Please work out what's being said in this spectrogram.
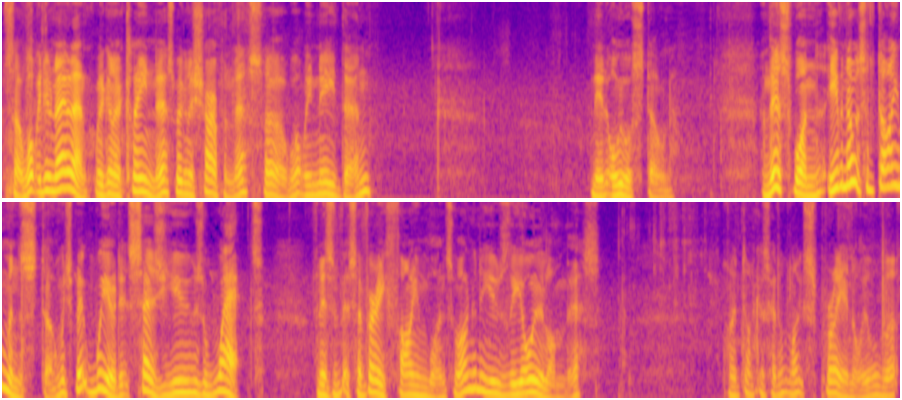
So what we do now then, we're going to clean this, we're going to sharpen this. So what we need then, we need oil stone. And this one, even though it's a diamond stone, which is a bit weird, it says use wet. And it's a, it's a very fine one, so I'm going to use the oil on this. Like I don't, I don't like spraying oil, but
